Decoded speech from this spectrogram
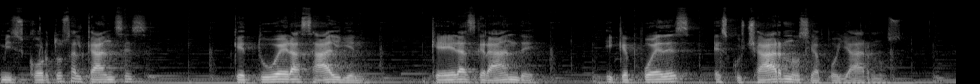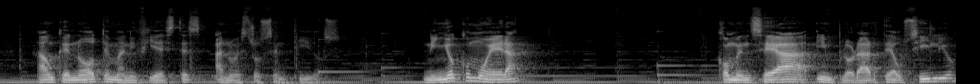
mis cortos alcances, que tú eras alguien, que eras grande y que puedes escucharnos y apoyarnos aunque no te manifiestes a nuestros sentidos. Niño como era, comencé a implorarte auxilio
